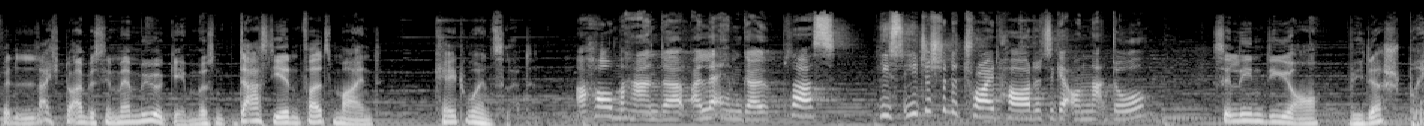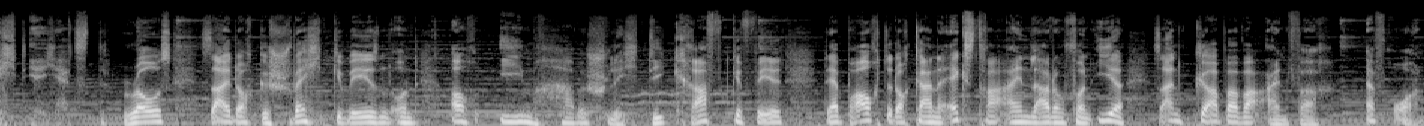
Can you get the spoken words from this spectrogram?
vielleicht noch ein bisschen mehr Mühe geben müssen. Das jedenfalls meint Kate Winslet. I hold my hand up, I let him go. Plus, he's, he just should have tried harder to get on that door. Celine Dion widerspricht ihr jetzt. Rose sei doch geschwächt gewesen und auch ihm habe schlicht die Kraft gefehlt. Der brauchte doch keine extra Einladung von ihr. Sein Körper war einfach erfroren.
